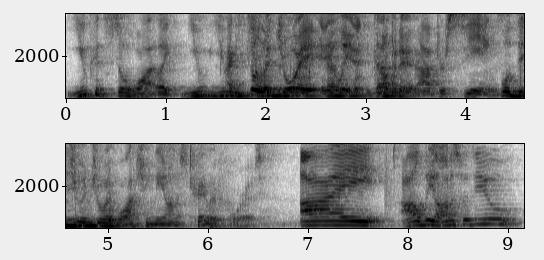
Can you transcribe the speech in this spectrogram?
you could still watch. Like you, you I can still enjoy. That's Alien Covenant after seeing. Well, did you enjoy watching the honest trailer for it? I I'll be honest with you,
